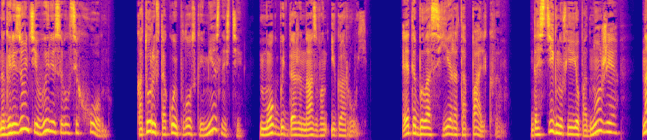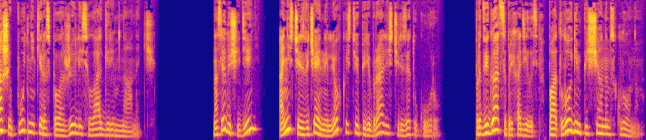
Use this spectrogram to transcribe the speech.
на горизонте вырисовался холм, который в такой плоской местности мог быть даже назван и горой. Это была Сьерра Топальквем. Достигнув ее подножия, наши путники расположились лагерем на ночь. На следующий день они с чрезвычайной легкостью перебрались через эту гору. Продвигаться приходилось по отлогим песчаным склонам.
